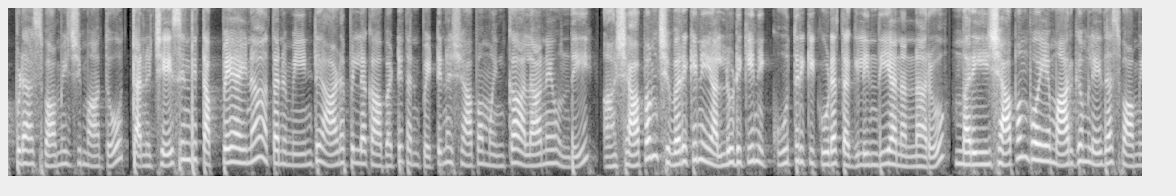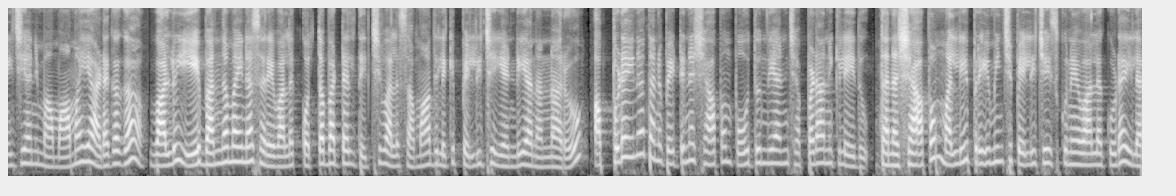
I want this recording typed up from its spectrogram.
అప్పుడు ఆ స్వామీజీ మాతో తను చేసింది తప్పే అయినా తను మీ ఇంటి ఆడపిల్ల కాబట్టి తను పెట్టిన శాపం ఇంకా అలానే ఉంది. ఆ శాపం చివరికి నీ అల్లుడికి నీ కూతురికి కూడా తగిలింది అని అన్నారు. మరి ఈ శాపం పోయే మార్గం లేదా స్వామీజీ అని మా మామయ్య అడగగా వాళ్ళు ఏ బంధమైనా సరే వాళ్ళకి కొత్త బట్టలు తెచ్చి వాళ్ళ సమాధులకి పెళ్ళి చేయండి అని అన్నారు. అప్పుడైనా తను పెట్టిన శాపం పోతుంది అని చెప్పడానికి లేదు. తన శాపం మళ్ళీ ప్రేమించి పెళ్ళి చేసుకునే వాళ్ళకు కూడా ఇలా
